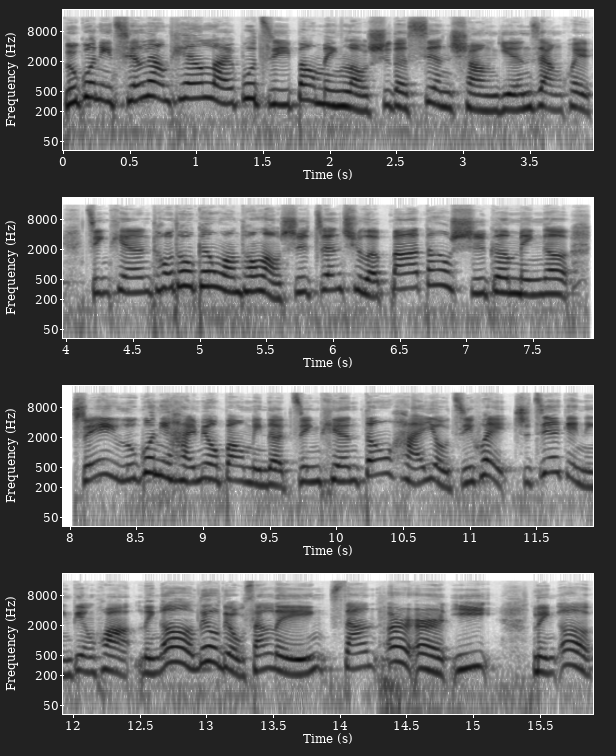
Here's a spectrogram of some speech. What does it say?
如果你前两天来不及报名老师的现场演讲会，今天偷偷跟王彤老师争取了八到十个名额。所以，如果你还没有报名的，今天都还有机会，直接给您电话零二六六三零三二二一零二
